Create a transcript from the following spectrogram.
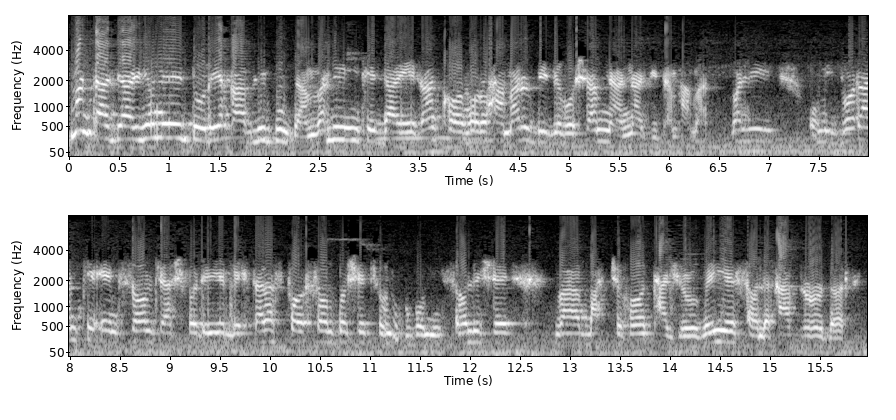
من در جریان دوره قبلی بودم ولی اینکه دقیقا کارها رو همه رو دیده باشم نه ندیدم همه ولی امیدوارم که امسال جشنواره بهتر از پارسال باشه چون دومین سالشه و بچه ها تجربه سال قبل رو داره.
